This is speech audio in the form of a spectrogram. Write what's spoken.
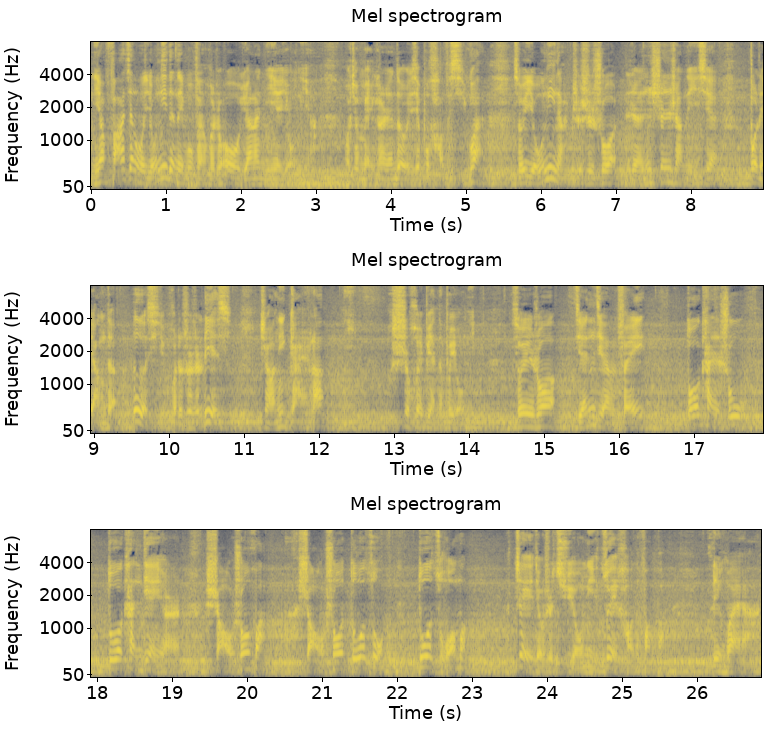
你要发现了我油腻的那部分，会说哦，原来你也油腻啊！我觉得每个人都有一些不好的习惯，所以油腻呢，只是说人身上的一些不良的恶习或者说是劣习，只要你改了，你是会变得不油腻。所以说，减减肥，多看书，多看电影，少说话，少说多做，多琢磨，这就是去油腻最好的方法。另外啊，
